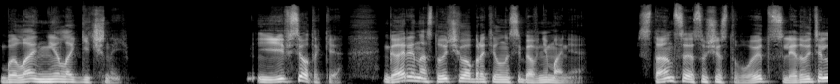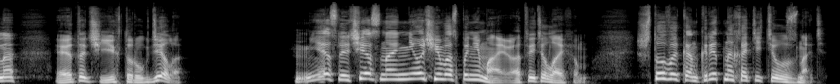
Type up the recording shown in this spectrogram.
была нелогичной. И все-таки Гарри настойчиво обратил на себя внимание. Станция существует, следовательно, это чьих-то рук дело. «Если честно, не очень вас понимаю», — ответил Лайхом. «Что вы конкретно хотите узнать?»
